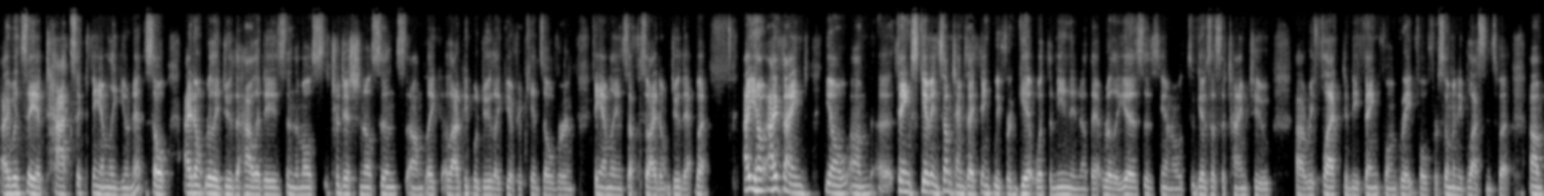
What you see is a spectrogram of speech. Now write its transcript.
I would say, a toxic family unit. So I don't really do the holidays in the most traditional sense, um, like a lot of people do. Like you have your kids over and family and stuff. So I don't do that, but I, you know, I find, you know, um, uh, Thanksgiving, sometimes I think we forget what the meaning of that really is, is, you know, it gives us a time to uh, reflect and be thankful and grateful for so many blessings. But um,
